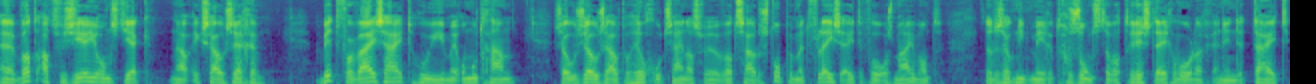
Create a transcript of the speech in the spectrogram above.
Uh, wat adviseer je ons, Jack? Nou, ik zou zeggen, bid voor wijsheid hoe je hiermee om moet gaan. Sowieso zou het wel heel goed zijn als we wat zouden stoppen met vlees eten volgens mij. Want dat is ook niet meer het gezondste wat er is tegenwoordig. En in de tijd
